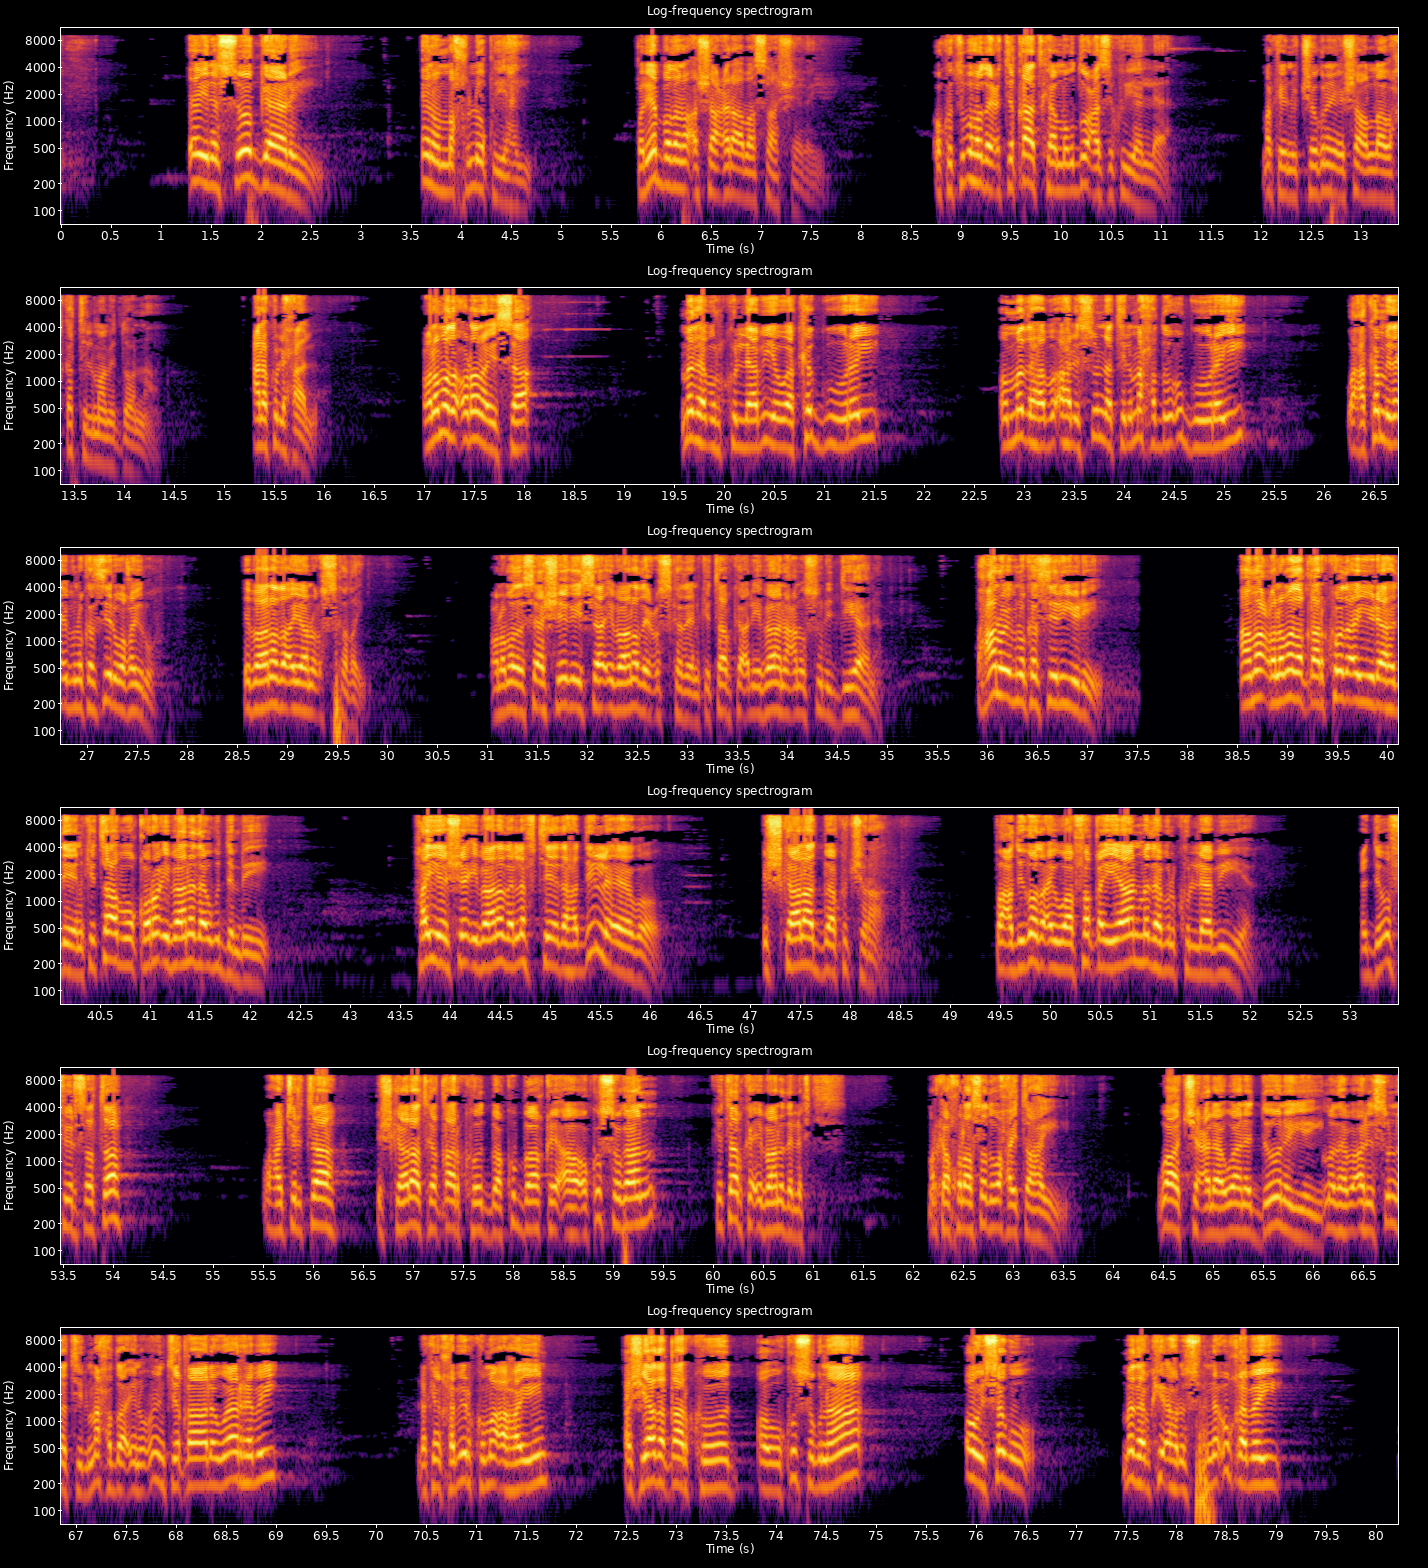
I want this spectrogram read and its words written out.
ee ina soo gaadhay inuu makhluuq yahay. Qolyo badanoo ashaacira ah baa saa sheegay. Oo kutubahooda ictiqaadka mawduucaasi ku yaallaa markaynu joognayn insha allah wax ka tilmaami doonnaa calaa kulli xaal culammada odhanaysa madhabulkullaabiya waa ka guuray oo madhabu ahli sunnati almaxdu u guuray waxaa ka mida ibnu kasiir waghayruh ibaanada ayaanu cuskaday. Culammada sidaa sheegaysaa ibaanaday cuskadeen. Kitaabka alibaana can usuuli diyaana. Waxaanuu ibnu kasiir yidhi ama culammada qaarkood ay yidhaahdeen kitaabuu qoro ibaanada ugu dembeeyey ha yeeshee ibaanada lafteeda haddii la eego ishkaalaad baa ku jira. Bacdigood ay waafaqayaan madhabulkullaabiya ciddii u fiirsata waxaa jirta ishkaalaadka qaarkood baa ku baaqi ah oo ku sugan kitaabka ibaanada laftiisa. Marka khulaasadu waxay tahay waa jeclaa waana doonayey. Madhab ahlisunnati almaxda inuu u intiqaalo waa rabay. Laakiin khabiir kuma ahayn ashyaada qaarkood oo uu ku sugnaa oo isagu madhabkii ahlu sunne u qabay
